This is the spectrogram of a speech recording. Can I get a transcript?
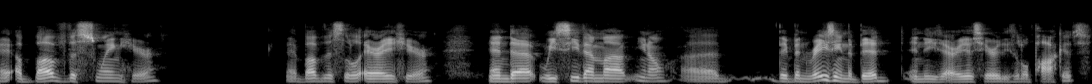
okay, above the swing here, okay, above this little area here, and uh, we see them, uh, you know, uh, they've been raising the bid in these areas here, these little pockets.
